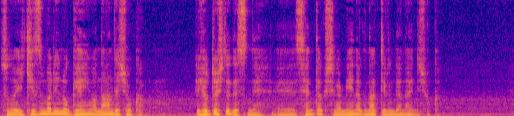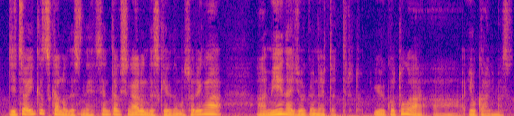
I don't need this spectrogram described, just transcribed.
その行き詰まりの原因は何でしょうか？ひょっとしてですね、え選択肢が見えなくなっているんではないんでしょうか？実はいくつかのですね選択肢があるんですけれどもそれが見えない状況になっちゃっているということがよくあります。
